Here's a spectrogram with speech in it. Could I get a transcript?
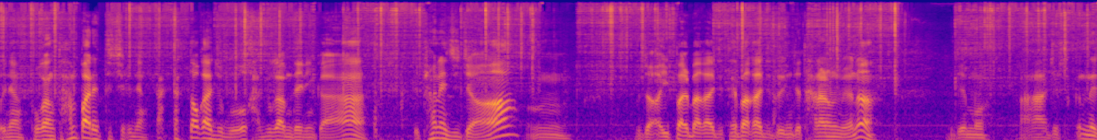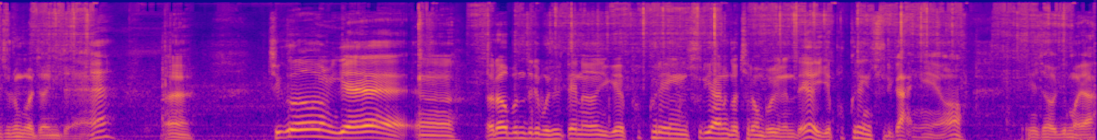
그냥 도강도 한 파레트씩 그냥 딱딱 떠가지고 가져가면 되니까 편해지죠. 음. 그죠? 이빨 바가지, 대바가지도 이제 달아놓으면은 이제 뭐 아주 끝내주는 거죠, 이제. 예. 지금 이게 어, 여러분들이 보실 때는 이게 포크레인 수리하는 것처럼 보이는데요. 이게 포크레인 수리가 아니에요. 이게 저기 뭐야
